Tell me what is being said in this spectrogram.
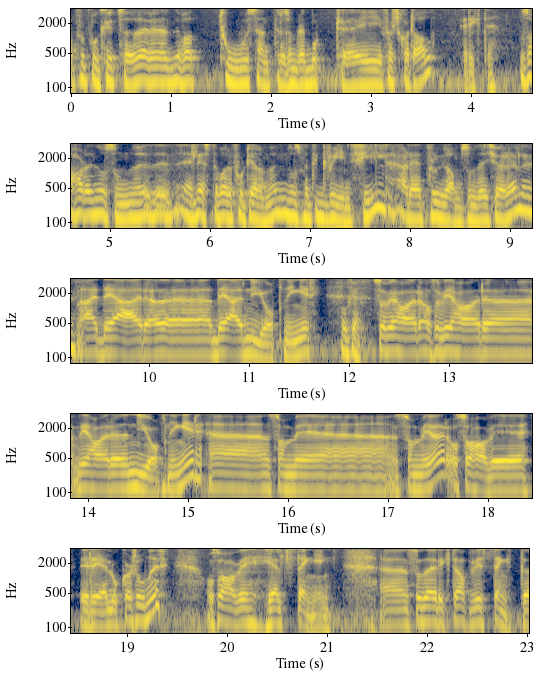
Apropos kutte, det var to sentre som ble borte i første kvartal. Riktig. Og så har det noe som, jeg leste bare fort gjennom det, noe som heter Greenfield. Er det et program som dere kjører? eller? Nei, det er, eh, det er nyåpninger. Okay. Så vi har, altså vi har, eh, vi har nyåpninger eh, som, vi, som, vi, gjør, og så har vi relokasjoner. Og så har vi helt stenging. Eh, så det er riktig at vi stengte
